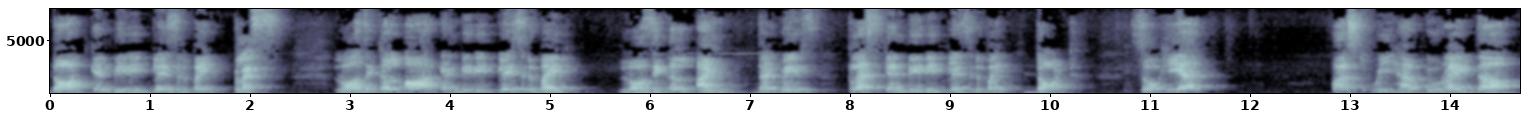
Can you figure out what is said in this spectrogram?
dot can be replaced by plus. Logical OR can be replaced by logical AND. That means plus can be replaced by dot. So here first we have to write the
